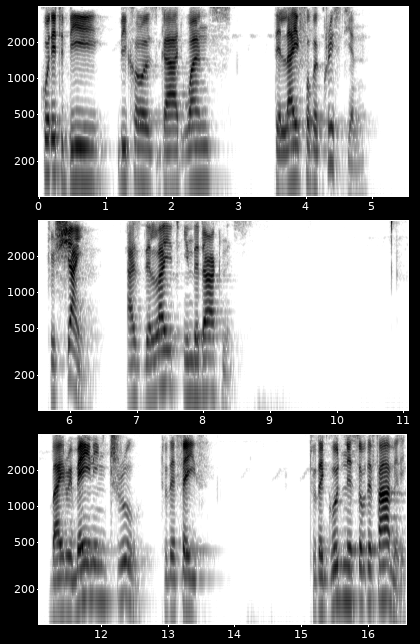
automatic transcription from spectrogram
Could it be because God wants the life of a Christian to shine as the light in the darkness? By remaining true to the faith, to the goodness of the family,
